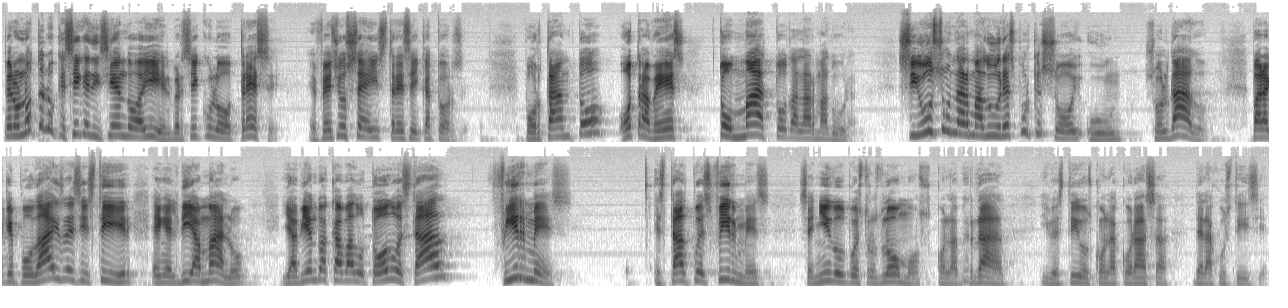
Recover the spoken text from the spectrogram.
Pero nota lo que sigue diciendo ahí, el versículo 13, Efesios 6, 13 y 14. Por tanto, otra vez, tomad toda la armadura si uso una armadura es porque soy un soldado. para que podáis resistir en el día malo, y habiendo acabado todo, estad firmes. Estad pues firmes, ceñidos vuestros lomos con la verdad y vestidos con la coraza de la justicia.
